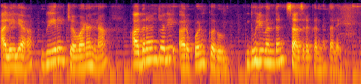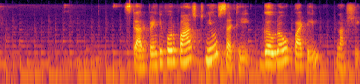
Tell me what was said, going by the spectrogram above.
आलेल्या वीर जवानांना आदरांजली अर्पण करून धुलीवंदन साजरं करण्यात आले स्टार ट्वेंटी फोर फास्ट न्यूजसाठी गौरव पाटील नाशिक.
